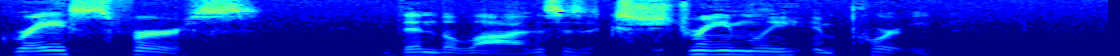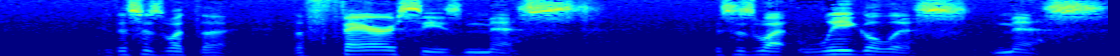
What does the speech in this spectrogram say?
Grace first, then the law. And this is extremely important. This is what the, the Pharisees missed. This is what legalists miss.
